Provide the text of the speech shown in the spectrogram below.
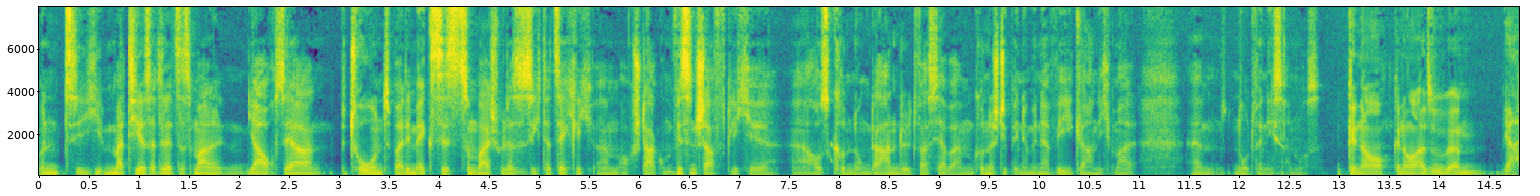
Und Matthias hatte letztes Mal ja auch sehr betont bei dem Exist zum Beispiel, dass es sich tatsächlich ähm, auch stark um wissenschaftliche äh, Ausgründungen da handelt, was ja beim Gründerstipendium in NRW gar nicht mal ähm, notwendig sein muss. Genau, genau. Also ähm, ja,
